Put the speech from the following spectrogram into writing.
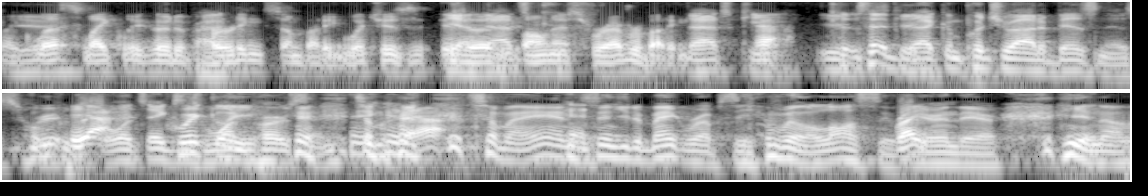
like yeah. less likelihood of right. hurting somebody, which is, is yeah, a bonus key. for everybody. That's key. Yeah. That, that, can put you out of business. Yeah. All it takes Quickly. is one person. to, my, yeah. to my aunt, send you to bankruptcy with a lawsuit right. here and there. You know,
